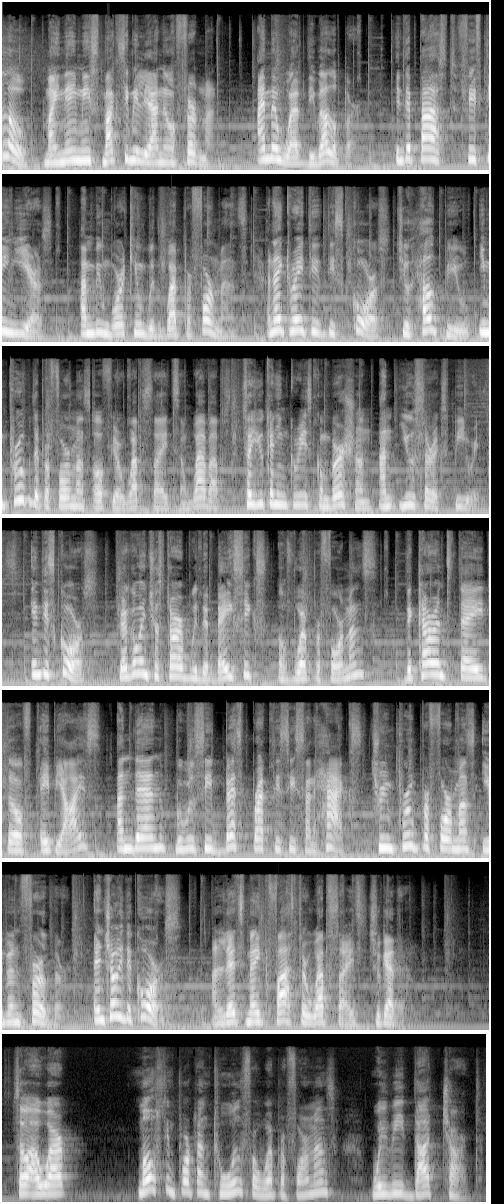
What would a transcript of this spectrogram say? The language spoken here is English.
Hello, my name is Maximiliano Firtman. I'm a web developer. In the past 15 years, I've been working with web performance, and I created this course to help you improve the performance of your websites and web apps so you can increase conversion and user experience. In this course, we're going to start with the basics of web performance, the current state of APIs, and then we will see best practices and hacks to improve performance even further. Enjoy the course, and let's make faster websites together. So our most important tool for web performance will be that chart.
